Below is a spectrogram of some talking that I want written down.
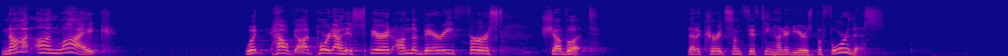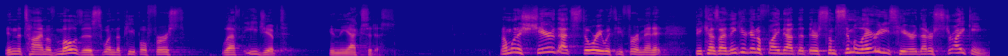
not unlike what, how God poured out his spirit on the very first Shavuot that occurred some 1500 years before this, in the time of Moses when the people first left Egypt in the Exodus. And I want to share that story with you for a minute because I think you're going to find out that there's some similarities here that are striking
